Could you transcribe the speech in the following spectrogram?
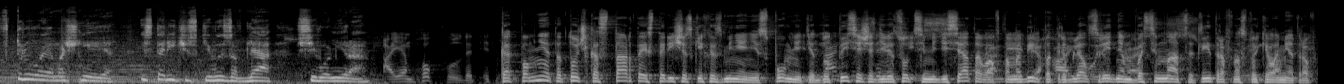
втрое мощнее. Исторический вызов для всего мира. Как по мне, это точка старта исторических изменений. Вспомните, до 1970-го автомобиль потреблял в среднем 18 литров на 100 километров.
